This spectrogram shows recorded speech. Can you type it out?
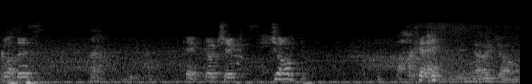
I got this. Okay, go chick. Jump. Okay. no jump.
